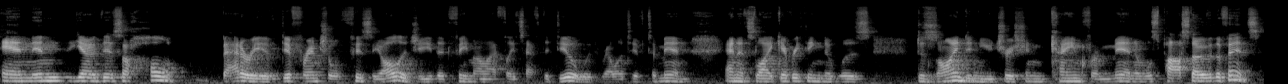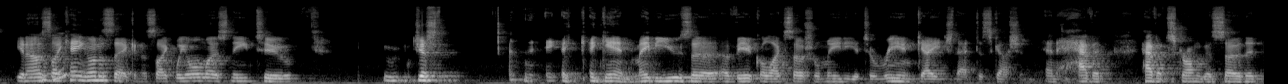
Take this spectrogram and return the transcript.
And then, you know, there's a whole battery of differential physiology that female athletes have to deal with relative to men. And it's like everything that was designed in nutrition came from men and was passed over the fence. You know, it's mm-hmm. like, hang on a second. It's like we almost need to just again maybe use a, a, vehicle like social media to re-engage that discussion and have it have it stronger so that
